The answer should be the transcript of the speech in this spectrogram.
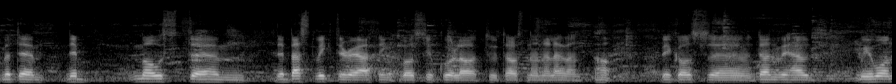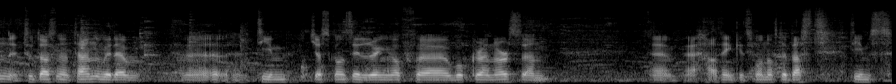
but um, the most, um, the best victory I think was Jukola 2011 Ja. Because uh, then we had we won 2010 with a uh, team just considering of uh, book runners and um, I think it's one of the best teams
